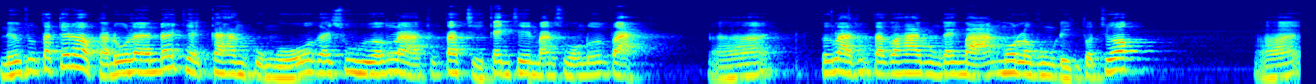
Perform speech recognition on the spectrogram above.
nếu chúng ta kết hợp cả đô la index thì càng củng cố cái xu hướng là chúng ta chỉ canh trên bán xuống đối với vàng. Đấy tức là chúng ta có hai vùng canh bán một là vùng đỉnh tuần trước. Đấy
